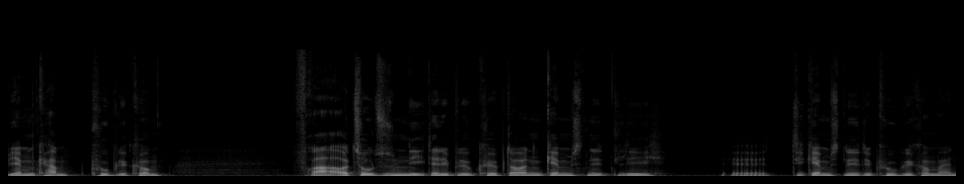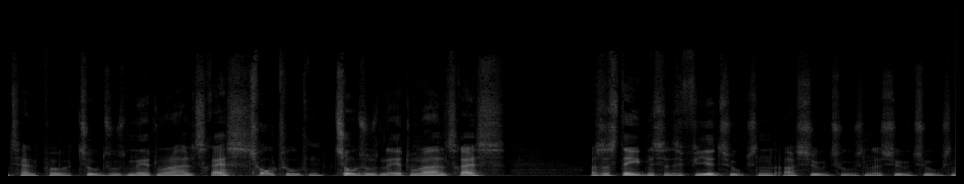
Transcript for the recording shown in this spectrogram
hjemmekamp publikum fra år 2009, da de blev købt, der var den gennemsnitlige øh, de gennemsnitlige publikumantal på 2.150. 2000. 2.150, og så steg den så til 4.000 og 7.000 og 7.000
